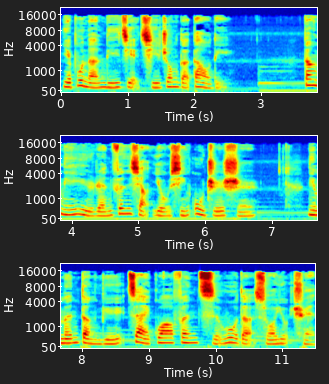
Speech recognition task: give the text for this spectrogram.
也不难理解其中的道理。当你与人分享有形物质时，你们等于在瓜分此物的所有权。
